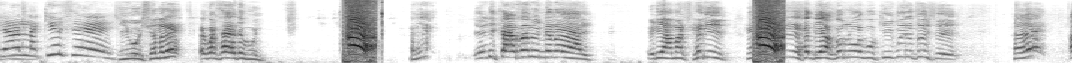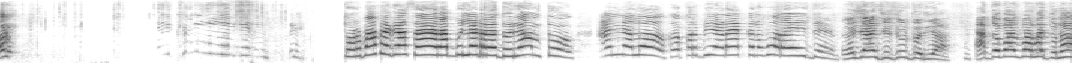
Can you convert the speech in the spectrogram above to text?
ইয়াল্লা কি হইছে? কি হইছে মানে? একবার দেখুন। এডি কার জানুন না নাই? এডি আমার শরীর। বিয়া করু লাগবো কি করে থইছে হ্যাঁ? তোর বাপে গেছে রাবুলিয়াটারে ধরে আনতো আন্না লো ককর বিয়াটা একখানে বড়াই দে এই যে আনছি সুর ধরিয়া। আর তো পাঁচবার হয়তো না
